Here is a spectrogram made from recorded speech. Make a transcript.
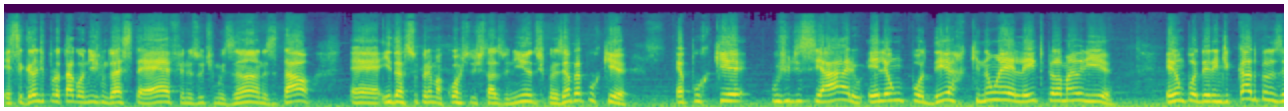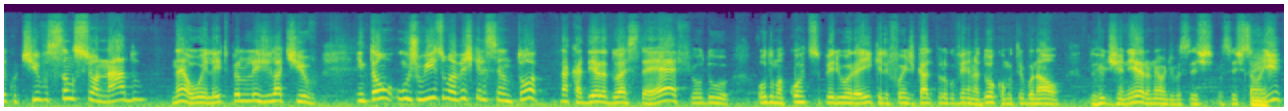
Esse grande protagonismo do STF nos últimos anos e tal, é, e da Suprema Corte dos Estados Unidos, por exemplo, é por quê? É porque o judiciário, ele é um poder que não é eleito pela maioria. Ele é um poder indicado pelo executivo, sancionado, né, ou eleito pelo legislativo. Então, o juiz, uma vez que ele sentou na cadeira do STF ou, do, ou de uma corte superior aí, que ele foi indicado pelo governador, como o Tribunal do Rio de Janeiro, né, onde vocês, vocês estão Sim. aí,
